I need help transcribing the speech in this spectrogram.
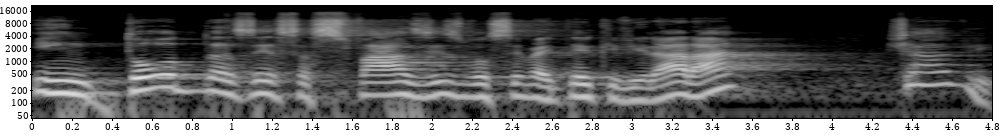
E em todas essas fases você vai ter que virar a chave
